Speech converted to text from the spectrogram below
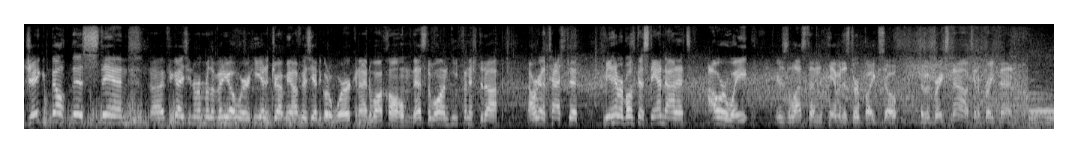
Jake built this stand. Uh, if you guys can remember the video where he had to drop me off because he had to go to work and I had to walk home, that's the one. He finished it up. Now we're gonna test it. Me and him are both gonna stand on it. Our weight is less than him and his dirt bike, so if it breaks now, it's gonna break then.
